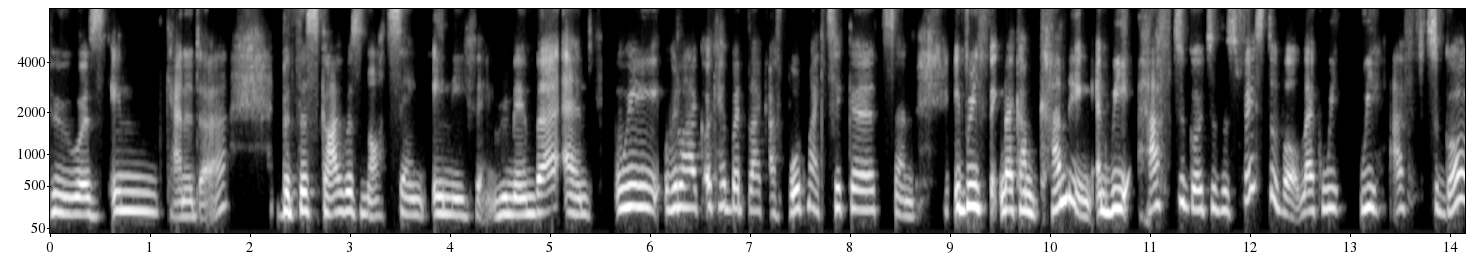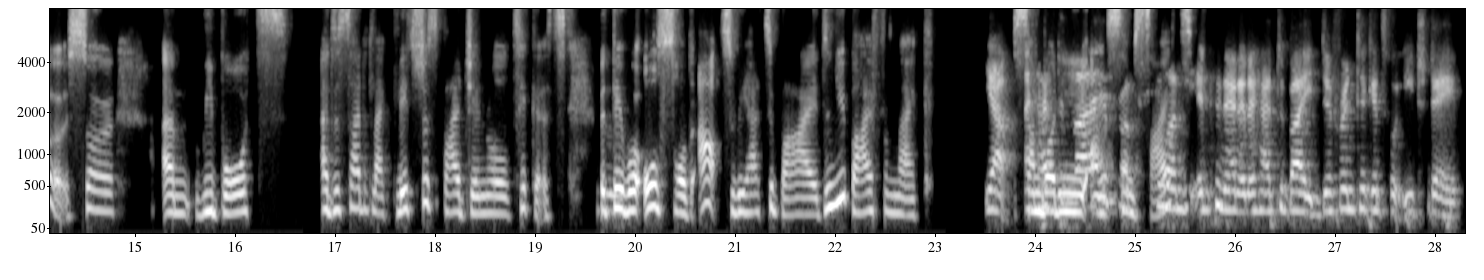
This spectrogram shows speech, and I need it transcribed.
who was in Canada, but this guy was not saying anything, remember? And we were like, okay, but like I've bought my tickets and everything, like I'm coming and we have to go to this festival. Like we we have to go. So um we bought I decided like let's just buy general tickets, but they mm. were all sold out. So we had to buy. Didn't you buy from like yeah somebody on some site on the internet, and I had to buy different tickets for each day.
